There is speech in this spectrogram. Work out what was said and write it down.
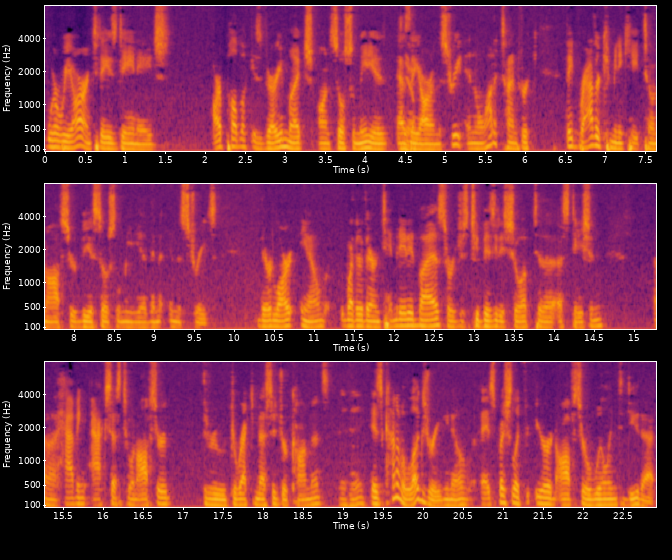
where we are in today's day and age. Our public is very much on social media as they are in the street, and a lot of times we're, they'd rather communicate to an officer via social media than in the streets. They're lar- you know whether they're intimidated by us or just too busy to show up to a station uh, having access to an officer through direct message or comments is kind of a luxury you know especially if you're an officer willing to do that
